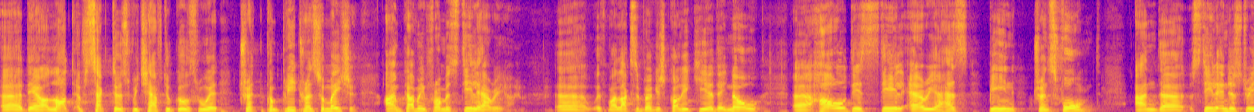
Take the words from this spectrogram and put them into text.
Uh, there are a lot of sectors which have to go through a tra complete transformation. I'm coming from a steel area. Uh, with my Luxembourgish colleague here, they know uh, how this steel area has been transformed. And uh, steel industry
